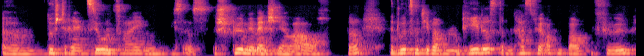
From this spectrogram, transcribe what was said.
ähm, durch die Reaktion zeigen, wie es ist. Das spüren wir Menschen ja aber auch. Ne? Wenn du jetzt mit jemandem redest, dann hast du ja auch ein Bauchgefühl.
